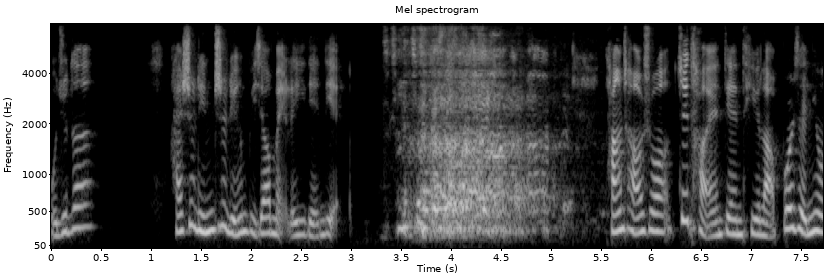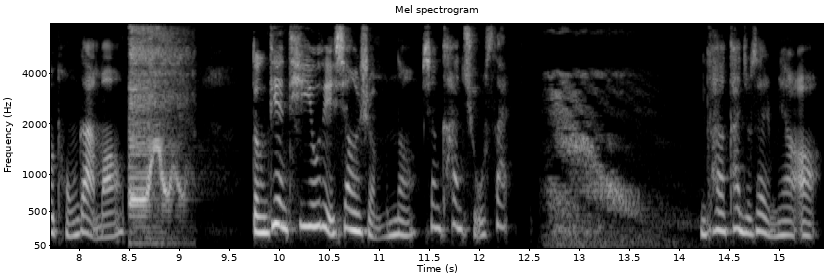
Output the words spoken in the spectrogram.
我觉得还是林志玲比较美了一点点。唐朝说最讨厌电梯了，波儿姐你有同感吗？等电梯有点像什么呢？像看球赛。你看看球赛什么样啊？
